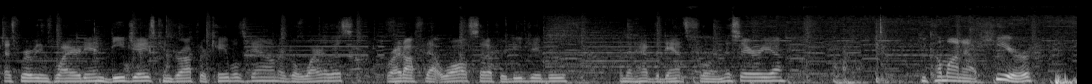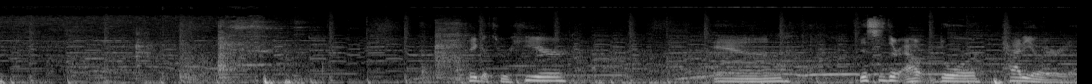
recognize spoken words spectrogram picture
That's where everything's wired in. DJs can drop their cables down or go wireless right off that wall, set up their DJ booth, and then have the dance floor in this area. If you come on out here, take it through here, and this is their outdoor patio area.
